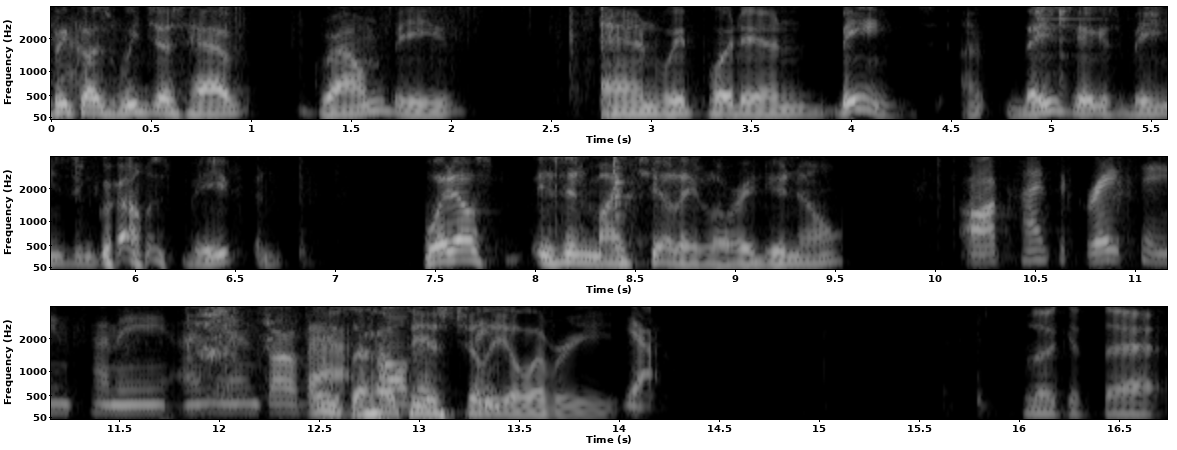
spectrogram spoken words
because we just have ground beef and we put in beans. Uh, Basically, it's beans and ground beef. And what else is in my chili, Lori? Do you know? All kinds of great things, honey. Onions, all I that. think it's the healthiest chili things. you'll ever eat. Yeah. Look at that.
